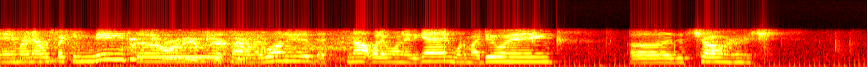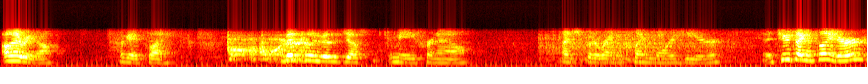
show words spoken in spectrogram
And right now we're spectating me, so that's not what I wanted. That's not what I wanted again. What am I doing? Uh, discharge. Oh, there we go. Okay, play. Basically, this is just me for now. I just put a random claymore here. And two seconds later,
